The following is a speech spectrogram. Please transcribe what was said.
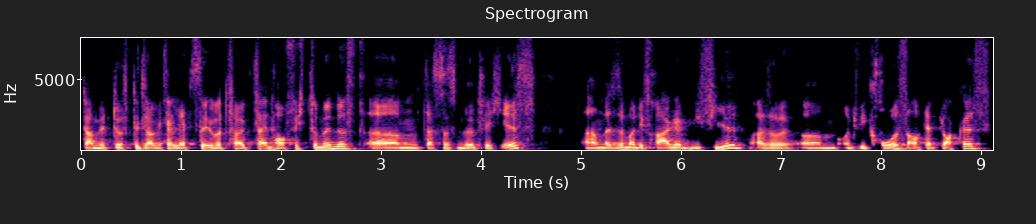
damit dürfte, glaube ich, der Letzte überzeugt sein, hoffe ich zumindest, ähm, dass das möglich ist. Ähm, es ist immer die Frage, wie viel also ähm, und wie groß auch der Block ist.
